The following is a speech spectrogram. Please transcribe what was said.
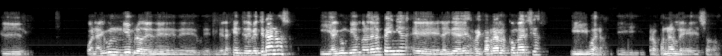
el, con algún miembro de, la gente de veteranos y algún miembro de la peña, eh, la idea es recorrer los comercios y bueno, y proponerle eso,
